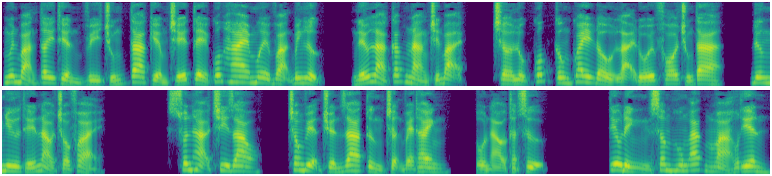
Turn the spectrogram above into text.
nguyên bản Tây Thiền vì chúng ta kiểm chế tề quốc 20 vạn binh lực, nếu là các nàng chiến bại, chờ lục quốc công quay đầu lại đối phó chúng ta, đương như thế nào cho phải. Xuân hạ chi giao, trong viện truyền ra từng trận vẽ thanh, ồn ào thật sự. Tiêu đình xâm hung ác mà hốt thiên.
